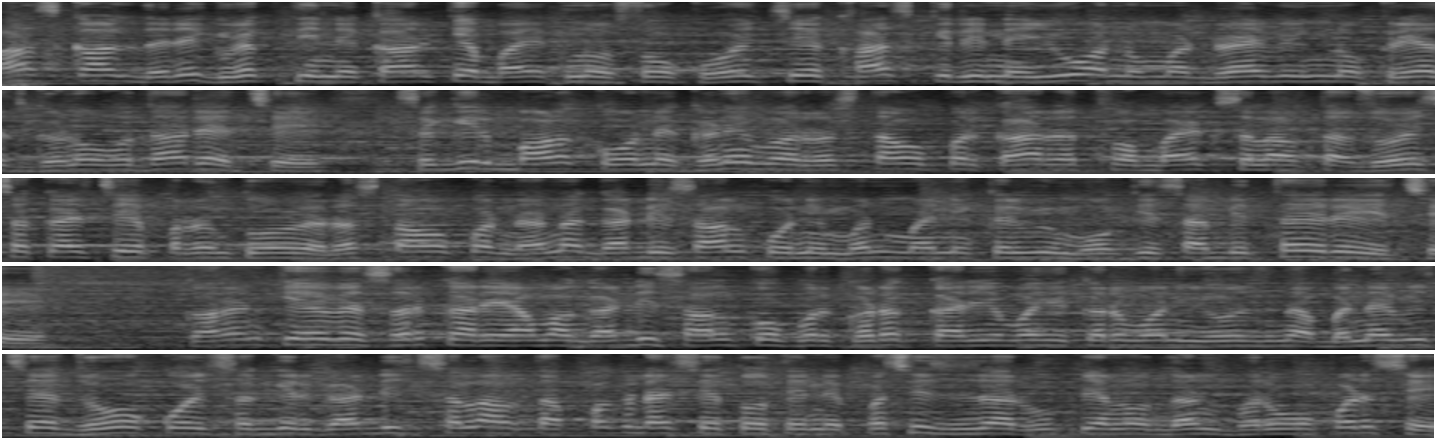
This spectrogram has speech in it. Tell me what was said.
આજકાલ દરેક વ્યક્તિને કાર કે બાઇકનો શોખ હોય છે. ખાસ કરીને યુવાનોમાં ડ્રાઇવિંગનો ક્રેઝ ઘણો વધારે છે. સગીર બાળકોને ઘણીવાર રસ્તાઓ પર કાર અથવા બાઇક ચલાવતા જોઈ શકાય છે, પરંતુ હવે રસ્તાઓ પર નાના ગાડી ચાલકોની મનમાની કરવી મોંઘી સાબિત થઈ રહી છે. કારણ કે હવે સરકારે આવા ગાડી ચાલકો પર કડક કાર્યવાહી કરવાની યોજના બનાવી છે. જો કોઈ સગીર ગાડી ચલાવતા પકડાશે, તો તેને પચીસ હજાર રૂપિયાનો દંડ ભરવો પડશે.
